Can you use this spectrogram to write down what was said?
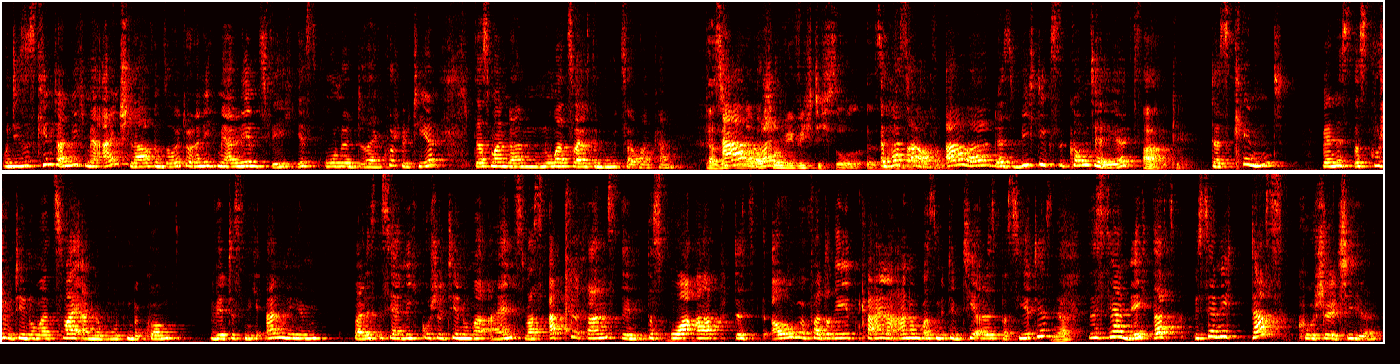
und dieses Kind dann nicht mehr einschlafen sollte oder nicht mehr lebensfähig ist ohne sein Kuscheltier, dass man dann Nummer zwei aus dem Hut zaubern kann. Da sieht man aber schon, wie wichtig so Äh, Pass auf, aber das Wichtigste kommt ja jetzt. Ah, okay. Das Kind, wenn es das Kuscheltier Nummer 2 angeboten bekommt, wird es nicht annehmen. Weil es ist ja nicht Kuscheltier Nummer 1, was abgeranzt, den, das Ohr ab, das Auge verdreht, keine Ahnung, was mit dem Tier alles passiert ist. Ja. Das ist ja nicht das, ist ja nicht das Kuscheltier.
